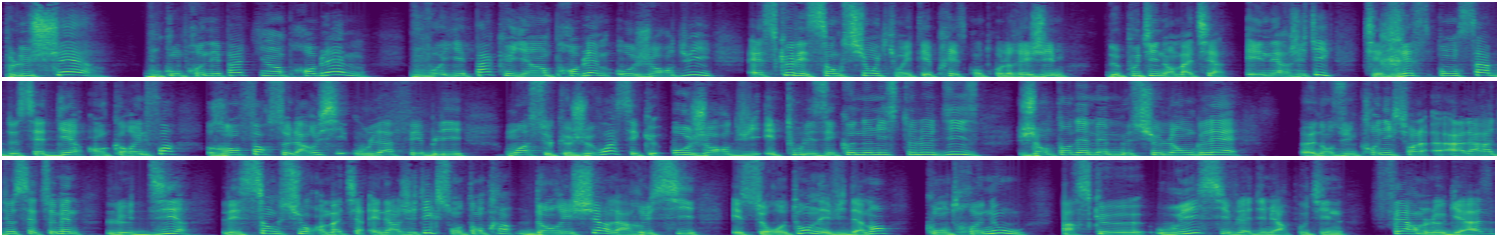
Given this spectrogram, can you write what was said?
plus cher. Vous comprenez pas qu'il y a un problème. Vous voyez pas qu'il y a un problème. Aujourd'hui Est-ce que les sanctions qui ont été prises contre le régime de Poutine en matière énergétique, qui est responsable de cette guerre, encore une fois, renforcent la Russie ou l'affaiblit Moi, ce que je vois, c'est qu'aujourd'hui, et tous les économistes le disent, j'entendais même Monsieur Langlais euh, dans une chronique à la radio cette semaine le dire, les sanctions en matière énergétique sont en train d'enrichir la Russie et se retournent évidemment contre nous. Parce que oui, si Vladimir Poutine ferme le gaz,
